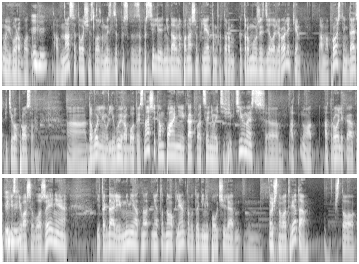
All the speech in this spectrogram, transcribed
ну, его работу. Мгм. А в нас это очень сложно. Мы запу- запустили недавно по нашим клиентам, которым, которым мы уже сделали ролики, там опросник, да, из пяти вопросов. А, довольны ли вы работой с нашей компанией? Как вы оцениваете эффективность э, от, ну, от, от ролика? Купились Мгм. ли ваши вложения? И так далее. И мы ни от, ни от одного клиента в итоге не получили точного ответа, что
